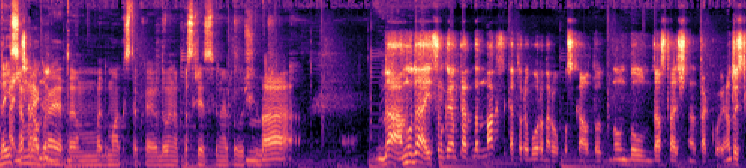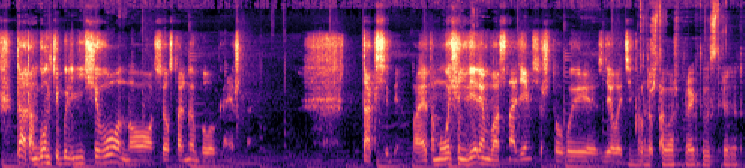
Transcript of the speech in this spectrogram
Да и сама игра, это Mad Max такая довольно посредственная получилась. Да, да, ну да, если мы говорим про Mad Max, который Warner выпускал, то ну, он был достаточно такой. Ну, то есть, да, там гонки были ничего, но все остальное было, конечно, так себе. Поэтому очень верим в вас, надеемся, что вы сделаете крутой да, что ваш проект выстрелит.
